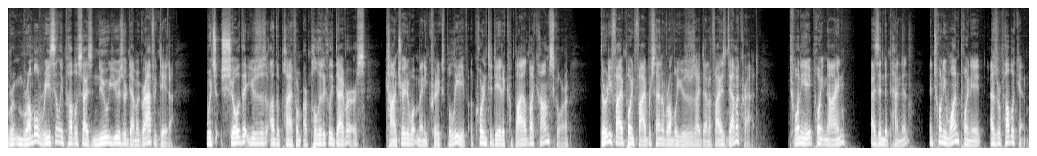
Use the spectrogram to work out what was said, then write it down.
Rumble recently publicized new user demographic data, which showed that users of the platform are politically diverse, contrary to what many critics believe. According to data compiled by ComScore, 35.5% of Rumble users identify as Democrat, 28.9% as independent, and 21.8 as Republican.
